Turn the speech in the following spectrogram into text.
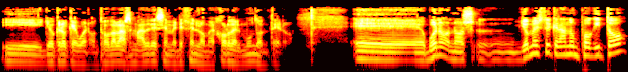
Y yo creo que, bueno, todas las madres se merecen lo mejor del mundo entero. Eh, bueno, nos, yo me estoy quedando un poquito,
